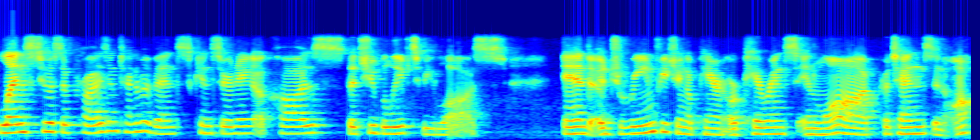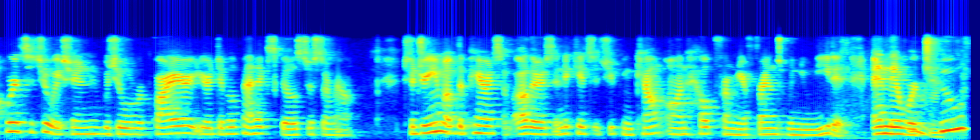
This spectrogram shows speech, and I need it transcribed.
lends to a surprising turn of events concerning a cause that you believe to be lost. And a dream featuring a parent or parents in law pretends an awkward situation which will require your diplomatic skills to surmount. To dream of the parents of others indicates that you can count on help from your friends when you need it. And there were Hmm. two friends.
